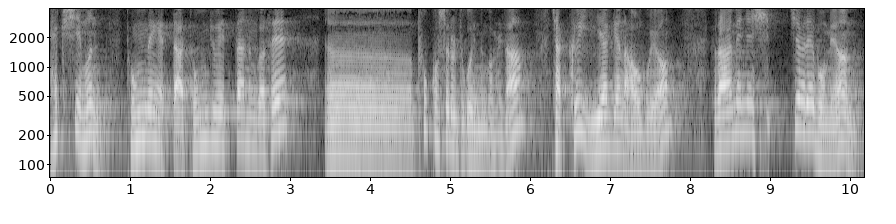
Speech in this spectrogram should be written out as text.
핵심은 동맹했다, 동조했다는 것에 어, 포커스를 두고 있는 겁니다. 자, 그 이야기가 나오고요. 그 다음에 10절에 보면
